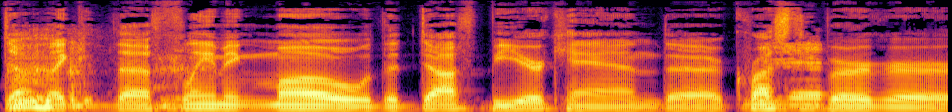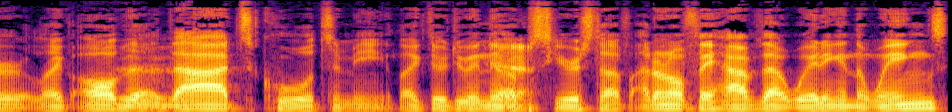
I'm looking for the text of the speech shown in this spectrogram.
Du- like the flaming Moe, the Duff beer can, the Krusty Yeah. Burger, like all the that's cool to me. Like they're doing the Yeah. obscure stuff. I don't know if they have that waiting in the wings,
